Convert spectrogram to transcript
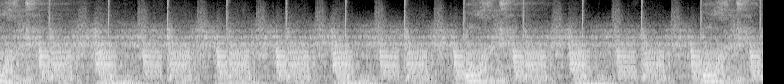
Warning. Warning. Warning.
